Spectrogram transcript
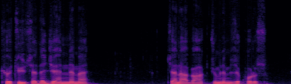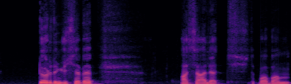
kötüyse de cehenneme. Cenab-ı Hak cümlemizi korusun. Dördüncü sebep asalet. İşte babam,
